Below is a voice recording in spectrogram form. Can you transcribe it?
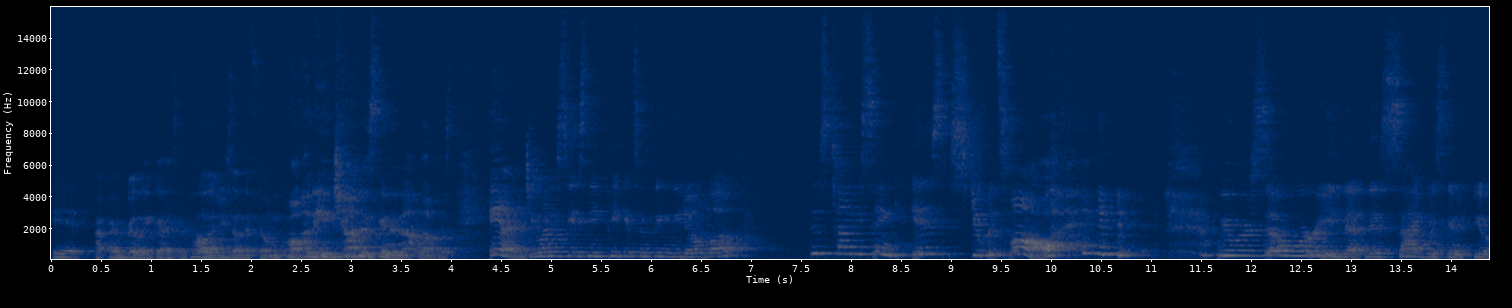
It, I, I really, guys, apologies on the film quality. John is gonna not love this. And do you wanna see a sneak peek at something we don't love? This tiny sink is stupid small. we were so worried that this side was going to feel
